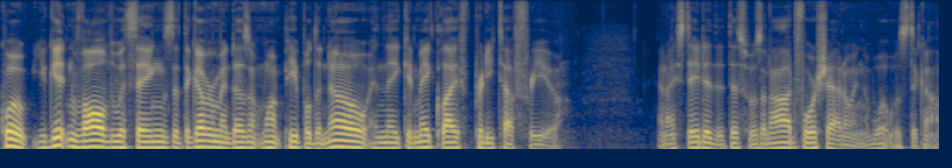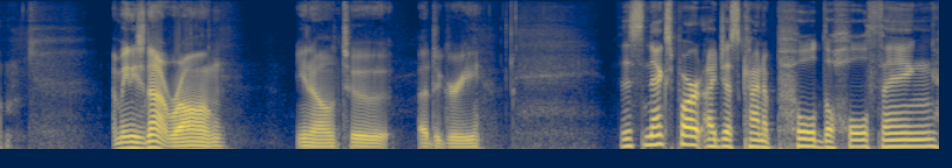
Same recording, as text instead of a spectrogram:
Quote, you get involved with things that the government doesn't want people to know, and they can make life pretty tough for you. And I stated that this was an odd foreshadowing of what was to come. I mean, he's not wrong, you know, to a degree. This next part, I just kind of pulled the whole thing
